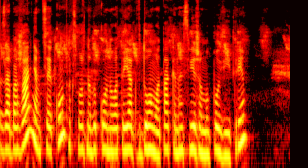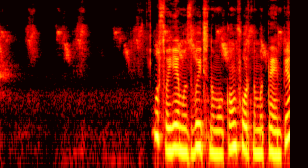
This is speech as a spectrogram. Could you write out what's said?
За бажанням цей комплекс можна виконувати як вдома, так і на свіжому повітрі. У своєму звичному комфортному темпі.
